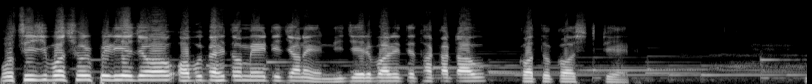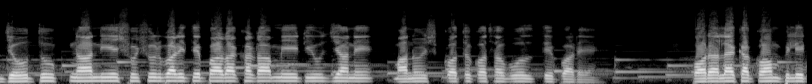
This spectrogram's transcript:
পঁচিশ বছর পেরিয়ে যাওয়া অবিবাহিত মেয়েটি জানে নিজের বাড়িতে থাকাটাও কত কষ্টের। যৌতুক না নিয়ে শ্বশুর বাড়িতে পা রাখাটা মেয়েটিও জানে, মানুষ কত কথা বলতে পারে। পড়ালেখা কমপ্লিট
